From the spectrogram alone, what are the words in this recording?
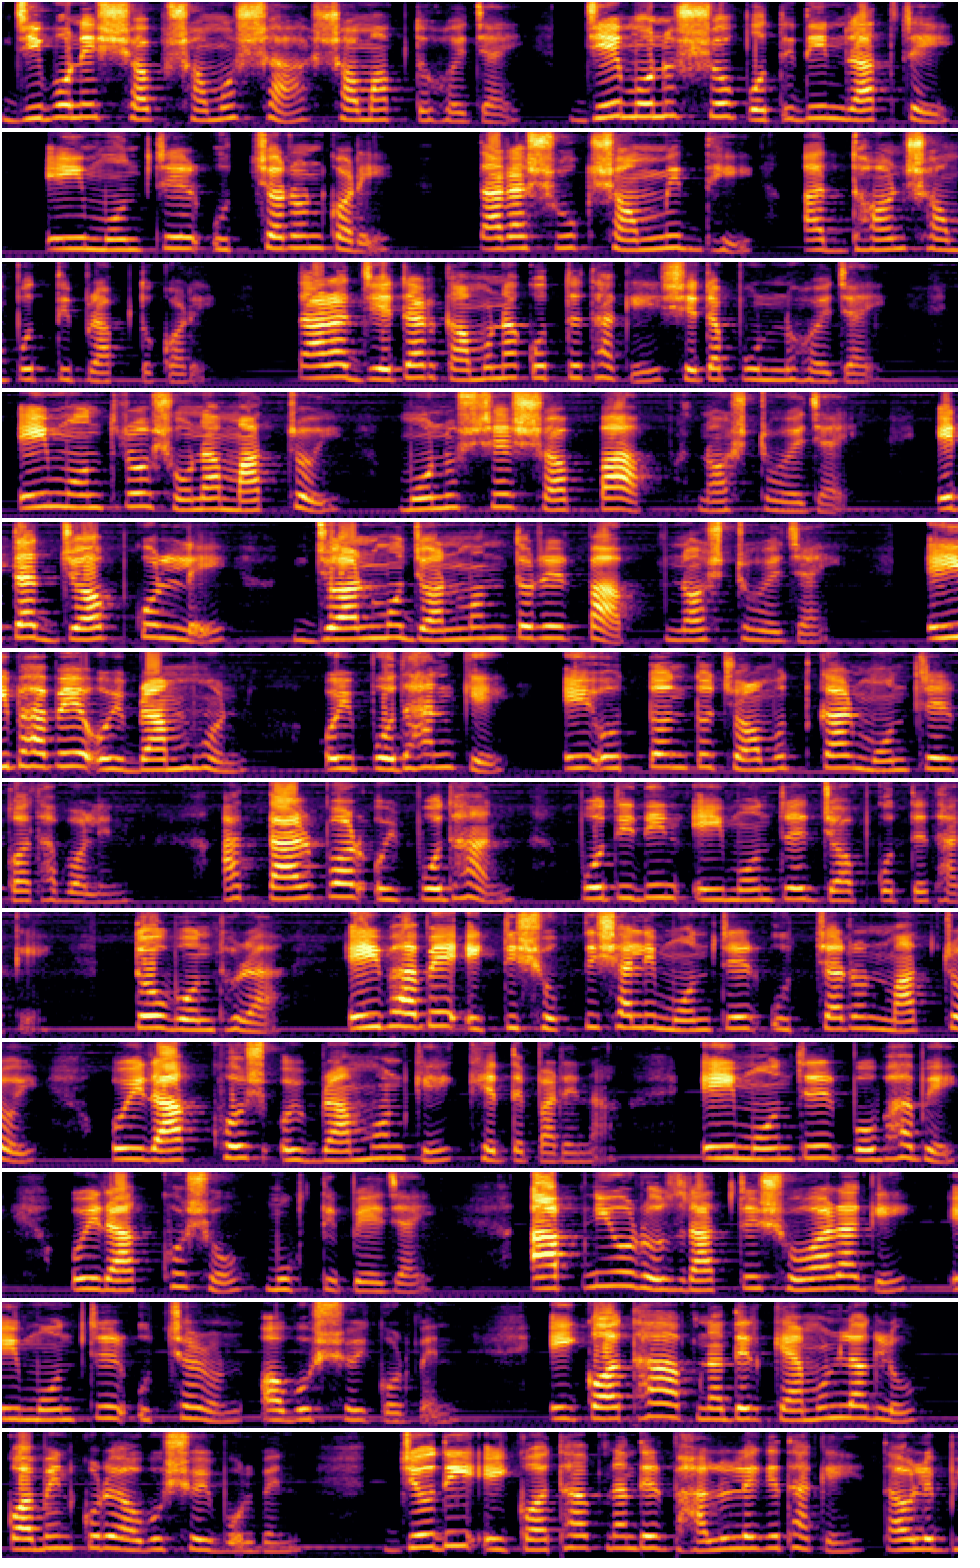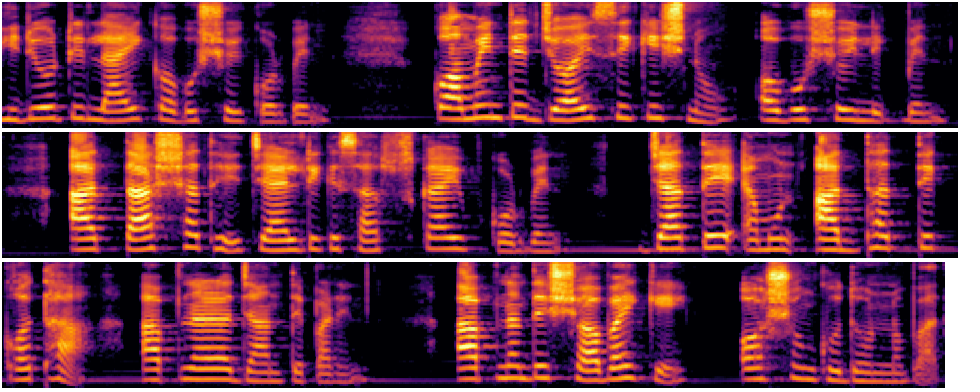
জীবনের সব সমস্যা সমাপ্ত হয়ে যায়। যে মনুষ্য প্রতিদিন রাত্রে এই মন্ত্রের উচ্চারণ করে, তারা সুখ সমৃদ্ধি আর ধন সম্পত্তি প্রাপ্ত করে। তারা যেটার কামনা করতে থাকে, সেটা পূর্ণ হয়ে যায়। এই মন্ত্র শোনা মাত্রই মনুষ্যের সব পাপ নষ্ট হয়ে যায়। এটা জপ করলে জন্ম জন্মান্তরের পাপ নষ্ট হয়ে যায়। এইভাবে ওই ব্রাহ্মণ ওই প্রধানকে এই অত্যন্ত চমৎকার মন্ত্রের কথা বলেন। আর তারপর ওই প্রধান প্রতিদিন এই মন্ত্রের জপ করতে থাকে। তো বন্ধুরা, এইভাবে একটি শক্তিশালী মন্ত্রের উচ্চারণ মাত্রই ওই রাক্ষস ওই ব্রাহ্মণকে খেতে পারে না। এই মন্ত্রের প্রভাবে ওই রাক্ষসও মুক্তি পেয়ে যায়। আপনিও রোজ রাত্রে শোয়ার আগে এই মন্ত্রের উচ্চারণ অবশ্যই করবেন। এই কথা আপনাদের কেমন লাগল কমেন্ট করে অবশ্যই বলবেন। যদি এই কথা আপনাদের ভালো লেগে থাকে, তাহলে ভিডিওটি লাইক অবশ্যই করবেন। কমেন্টে জয় শ্রীকৃষ্ণ অবশ্যই লিখবেন। আর তার সাথে চ্যানেলটিকে সাবস্ক্রাইব করবেন, যাতে এমন আধ্যাত্মিক কথা আপনারা জানতে পারেন। আপনাদের সবাইকে অসংখ্য ধন্যবাদ।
